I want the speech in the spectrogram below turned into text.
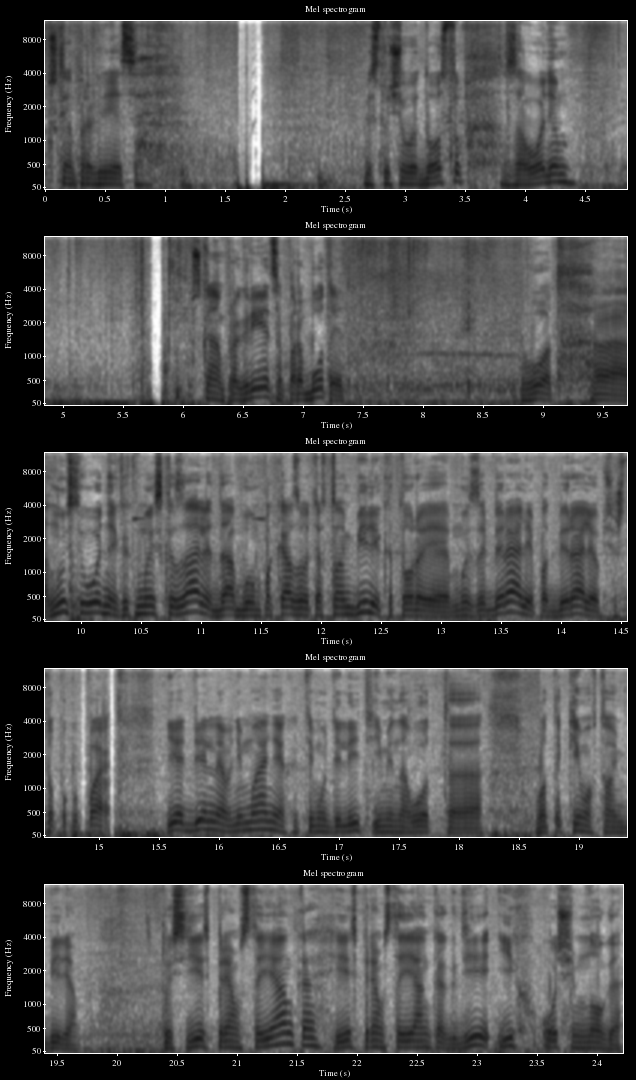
Пускай он прогреется. Бесключевой доступ, заводим. Пускай он прогреется, поработает. Вот. А, ну, сегодня, как мы и сказали, да, будем показывать автомобили, которые мы забирали, подбирали вообще, что покупают. И отдельное внимание хотим уделить именно вот, э, вот таким автомобилям. То есть есть прям стоянка, есть прям стоянка, где их очень много.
